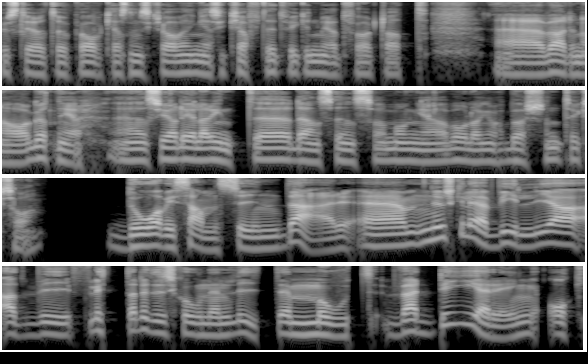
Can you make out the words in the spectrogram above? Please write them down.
justerat upp avkastningskraven ganska kraftigt, vilket medfört att eh, värdena har gått ner. Eh, så jag delar inte den syn som många av bolagen på börsen tycks ha. Då har vi samsyn där. Eh, nu skulle jag vilja att vi flyttade diskussionen lite mot värdering och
